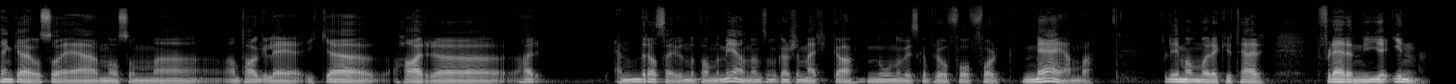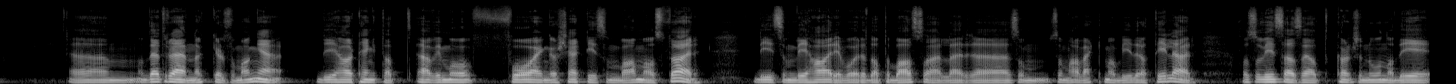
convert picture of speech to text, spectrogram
tenker jeg også er noe som antagelig ikke har, har endra seg under pandemien, men som vi kanskje merker nå når vi skal prøve å få folk med igjen. da. Fordi man må rekruttere flere nye inn. Og Det tror jeg er en nøkkel for mange. De har tenkt at ja, vi må få engasjert de som var med oss før. De som vi har i våre databaser, eller som, som, har vært med og bidratt tidligere. Og så viser det seg at kanskje noen av de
